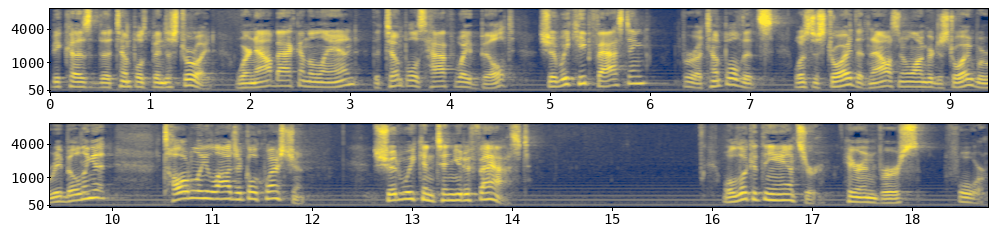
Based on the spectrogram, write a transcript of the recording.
because the temple's been destroyed. We're now back on the land. The temple is halfway built. Should we keep fasting for a temple that was destroyed, that now it's no longer destroyed? We're rebuilding it? Totally logical question. Should we continue to fast? Well, look at the answer here in verse 4.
